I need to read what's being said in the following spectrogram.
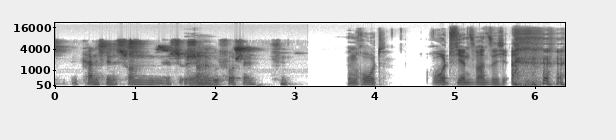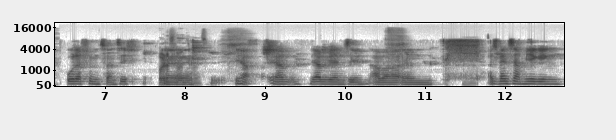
kann ich mir das schon, schon ja. gut vorstellen. In Rot. Rot 24. Oder 25. Oder 25. Äh, ja, ja, ja, wir werden sehen. Aber ähm, also wenn es nach mir ging,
